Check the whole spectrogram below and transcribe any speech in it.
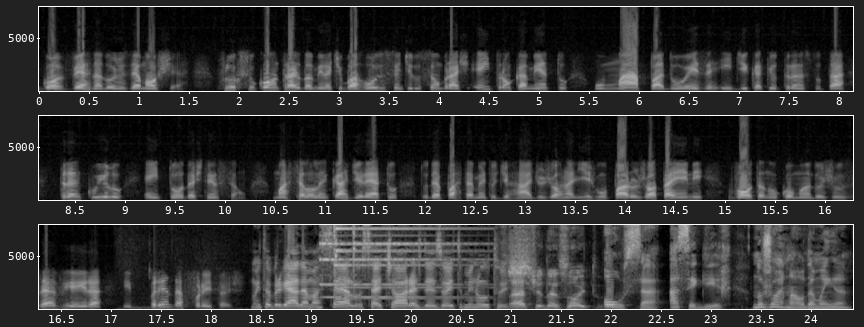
Governador José Malcher. Fluxo contrário do Almirante Barroso, sentido São Brás, em troncamento. O mapa do Waze indica que o trânsito está tranquilo em toda a extensão. Marcelo Alencar, direto do Departamento de Rádio Jornalismo para o JM, volta no comando José Vieira e Brenda Freitas. Muito obrigada, Marcelo. 7 horas 18 minutos. 7 e 18. Ouça a seguir no Jornal da Manhã.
